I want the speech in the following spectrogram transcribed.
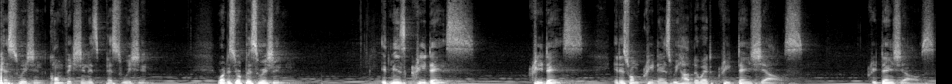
Persuasion. Conviction is persuasion. What is your persuasion? It means credence. Credence. It is from credence we have the word credentials. Credentials.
